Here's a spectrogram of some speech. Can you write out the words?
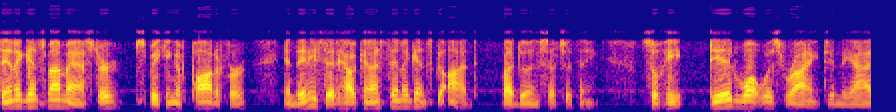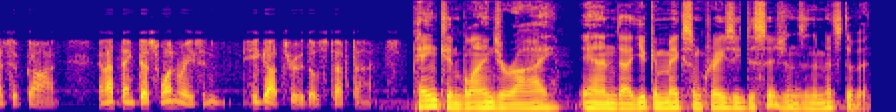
sin against my master, speaking of Potiphar, and then he said, how can I sin against God by doing such a thing? So he did what was right in the eyes of God. And I think that's one reason he got through those tough times. Pain can blind your eye, and uh, you can make some crazy decisions in the midst of it.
